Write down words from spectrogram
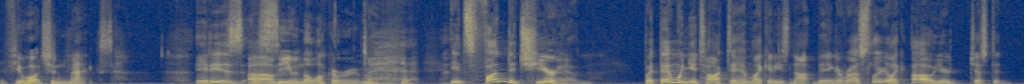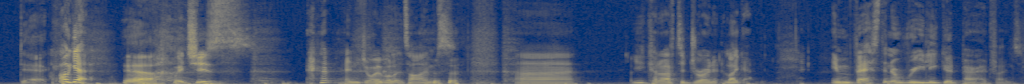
If you're watching Max, It is. I'll Um, see you in the locker room. it's fun to cheer him, but then when you talk to him like and he's not being a wrestler, you're like, oh, you're just a dick. oh, yeah. Yeah. which is enjoyable at times. Uh, you kind of have to drone it. Like, invest in a really good pair of headphones.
